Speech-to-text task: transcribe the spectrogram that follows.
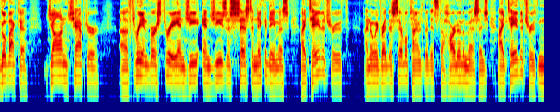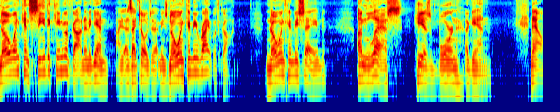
Go back to John chapter uh, 3 and verse 3, and, G- and Jesus says to Nicodemus, I tell you the truth, I know we've read this several times, but it's the heart of the message. I tell you the truth, no one can see the kingdom of God. And again, I, as I told you, that means no one can be right with God. No one can be saved unless he is born again. Now,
